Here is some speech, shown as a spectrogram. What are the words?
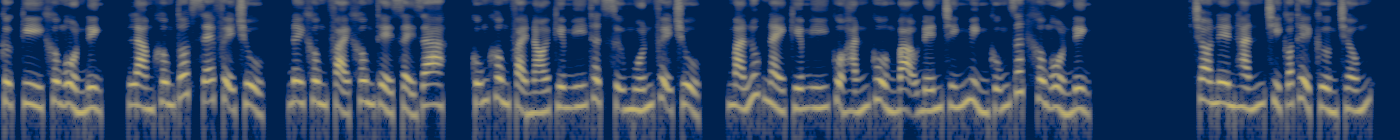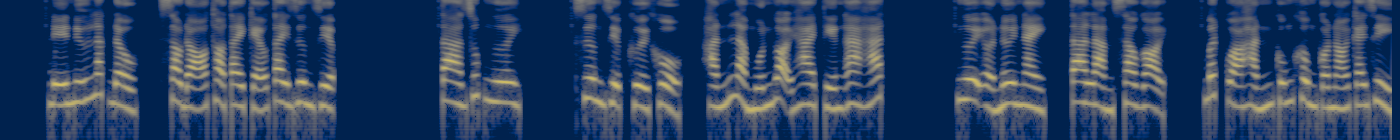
cực kỳ không ổn định, làm không tốt sẽ phệ chủ, đây không phải không thể xảy ra, cũng không phải nói kiếm ý thật sự muốn phệ chủ, mà lúc này kiếm ý của hắn cuồng bạo đến chính mình cũng rất không ổn định. Cho nên hắn chỉ có thể cường chống. Đế nữ lắc đầu, sau đó thò tay kéo tay Dương Diệp. Ta giúp ngươi. Dương Diệp cười khổ, hắn là muốn gọi hai tiếng A hát. Ngươi ở nơi này, ta làm sao gọi. Bất quá hắn cũng không có nói cái gì,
